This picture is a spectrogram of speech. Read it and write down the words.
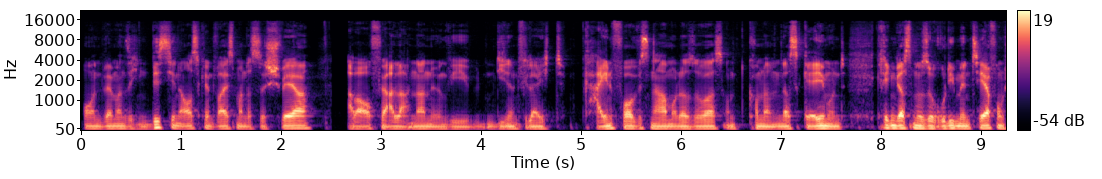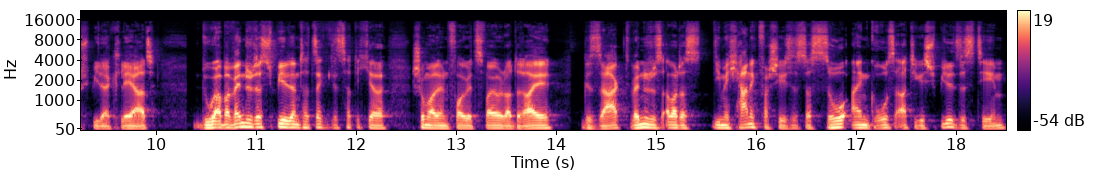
Und wenn man sich ein bisschen auskennt, weiß man, das ist schwer. aber auch für alle anderen irgendwie, die dann vielleicht kein Vorwissen haben oder sowas und kommen dann in das Game und kriegen das nur so rudimentär vom Spiel erklärt. Du, aber wenn du das Spiel dann tatsächlich, das hatte ich ja schon mal in Folge zwei oder drei gesagt, wenn du das aber das, die Mechanik verstehst, ist das so ein großartiges Spielsystem.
